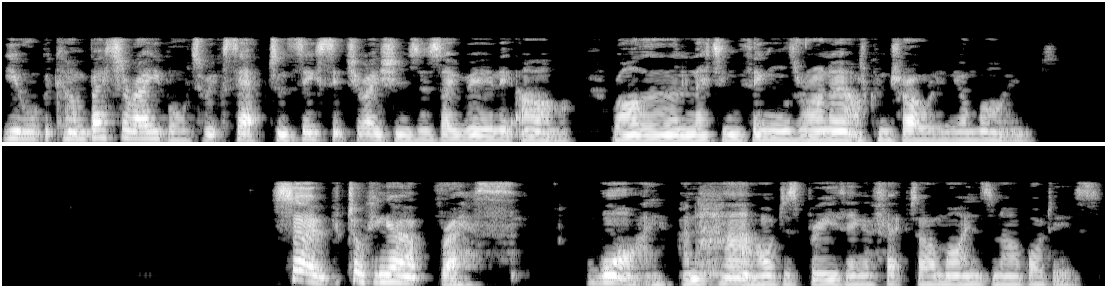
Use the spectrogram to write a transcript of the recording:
You will become better able to accept and see situations as they really are, rather than letting things run out of control in your mind. So, talking about breath, why and how does breathing affect our minds and our bodies?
